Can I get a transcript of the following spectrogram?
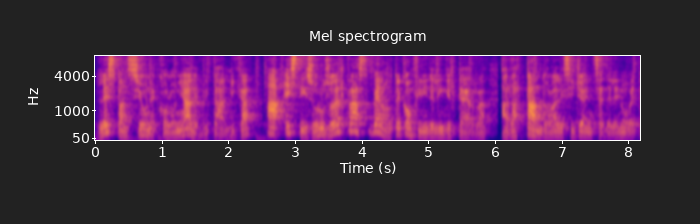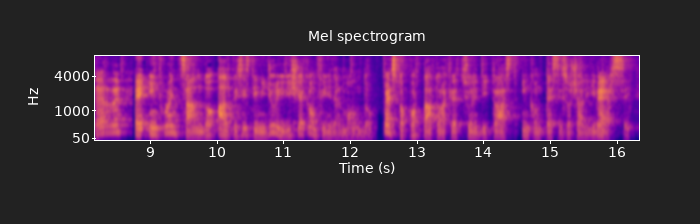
L'espansione coloniale britannica ha esteso l'uso del trust ben oltre i confini dell'Inghilterra, adattandolo alle esigenze delle nuove terre e influenzando altri sistemi giuridici ai confini del mondo. Questo ha portato alla creazione di trust in contesti sociali diversi,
